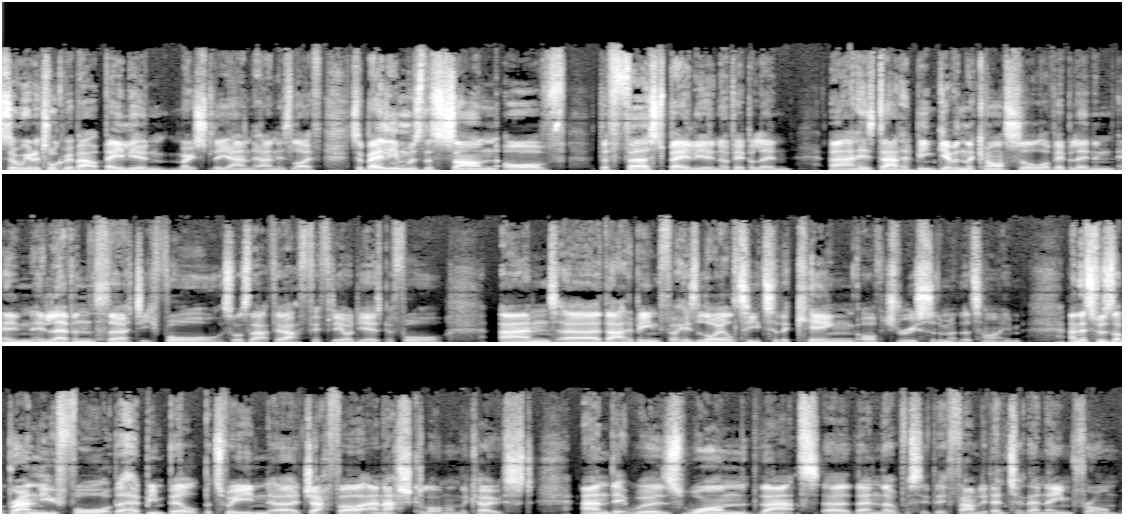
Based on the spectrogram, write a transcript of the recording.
So we're going to talk a bit about Balian mostly and, and his life. So Balian was the son of the first Balian of Ibelin, uh, and his dad had been given the castle of Ibelin in, in 1134. So was that about 50 odd years before, and uh, that had been for his loyalty to the king of Jerusalem at the time. And this was a brand new fort that had been built between uh, Jaffa and Ashkelon on the coast, and it was one that uh, then obviously the family then took their name from.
